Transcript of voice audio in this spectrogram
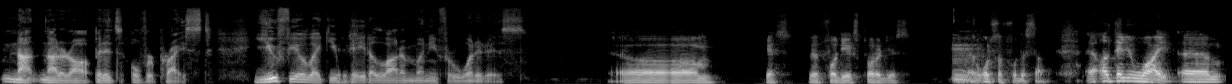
not not at all, but it's overpriced. You feel like you paid a lot of money for what it is. um yes for the explorer yes. Mm. Uh, also for the sub. Uh, i'll tell you why. Um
